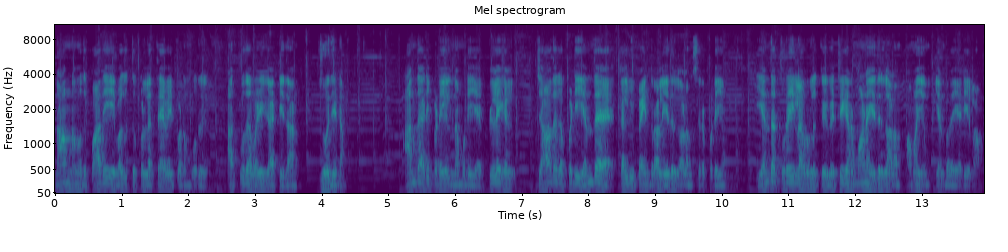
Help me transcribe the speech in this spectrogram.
நாம் நமது பாதையை வகுத்து கொள்ள தேவைப்படும் ஒரு அற்புத வழிகாட்டி தான் ஜோதிடம். அந்த அடிப்படையில் நம்முடைய பிள்ளைகள் ஜாதகப்படி எந்த கல்வி பயின்றால் எதிர்காலம் சிறப்படையும் எந்த துறையில் அவர்களுக்கு வெற்றிகரமான எதிர்காலம் அமையும் என்பதை அறியலாம்.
